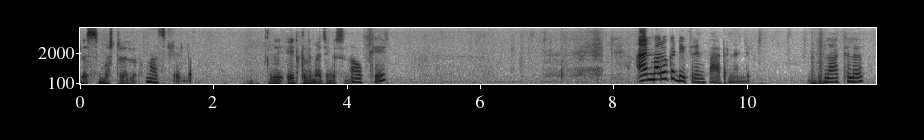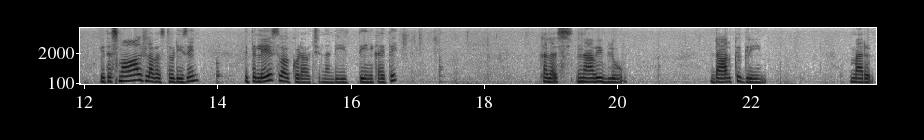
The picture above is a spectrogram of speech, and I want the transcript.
Plus mustard yellow. మస్టర్డ్లో ఎయిట్ కలర్ మ్యాచింగ్ వస్తుంది. ఓకే. అండ్ మరొక డిఫరెంట్ ప్యాటర్న్ అండి. బ్లాక్ కలర్ విత్ స్మాల్ ఫ్లవర్స్తో డిజైన్ విత్ లేస్ వర్క్ కూడా వచ్చిందండి దీనికైతే. Colours navy blue dark green maroon.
